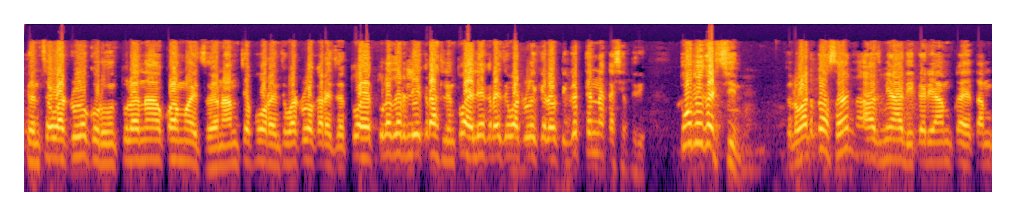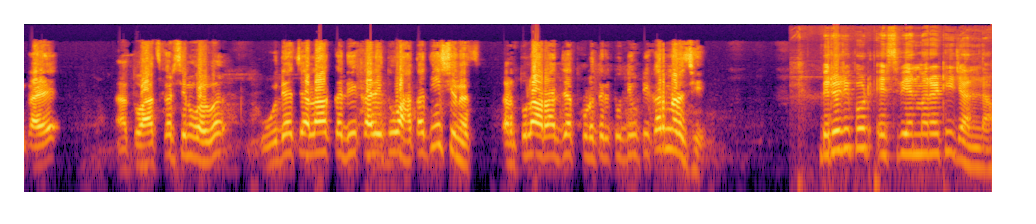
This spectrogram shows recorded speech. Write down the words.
त्यांचं वाटोळं करून तुला नाव कमायचं आणि आमच्या पोरांचं वाटोळं करायचं. तू तुला जर लेकर असले तू लेकराचं वाटोळं केल्यावरती गट्ट्यां ना कशा तरी तू बी गटशील तुला वाटत असं? आज मी अधिकारी आमका आहे तमका आहे. तू आज करशील वळवळ उद्याच्याला कधी काळी तू हातात येशीलच. कारण तुला राज्यात कुठेतरी तू ड्युटी करणारच आहे. Bureau report S B N Marathi Jalna.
